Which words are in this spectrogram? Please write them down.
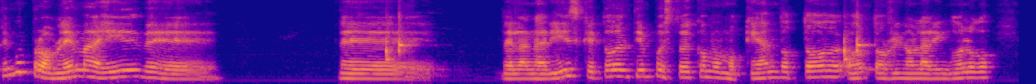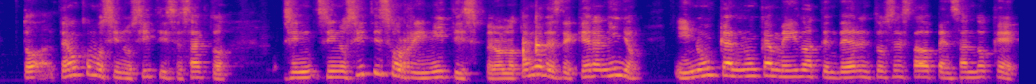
tengo un problema ahí de, de de la nariz, que todo el tiempo estoy como moqueando todo, otorrinolaringólogo, tengo como sinusitis, exacto, Sin, sinusitis o rinitis, pero lo tengo desde que era niño, y nunca, nunca me he ido a atender, entonces he estado pensando que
